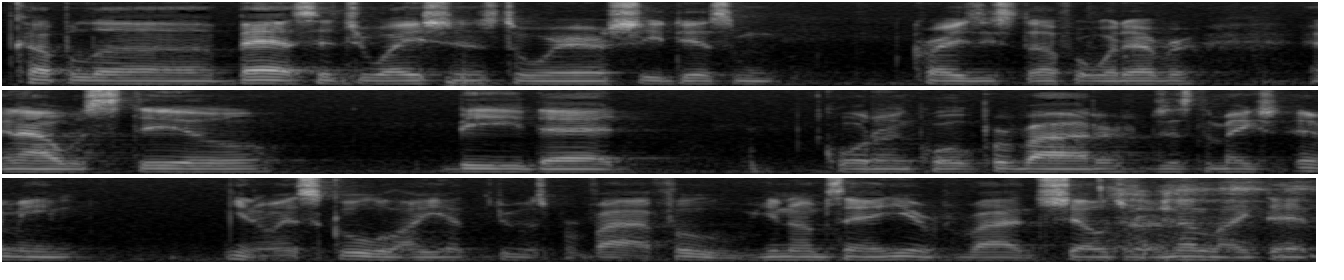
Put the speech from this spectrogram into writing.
couple of bad situations to where she did some crazy stuff or whatever, and I would still be that quote unquote provider just to make sure. I mean, you know, in school, all you have to do is provide food. You know what I'm saying? You're providing shelter or nothing like that.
